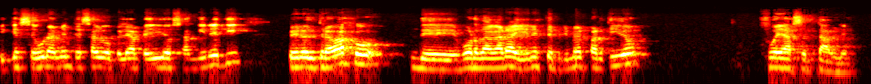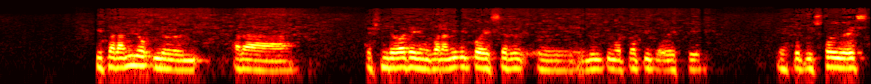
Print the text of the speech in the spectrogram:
y que seguramente es algo que le ha pedido Sanguinetti, pero el trabajo de Bordagaray en este primer partido fue aceptable. Y para mí, para, es un debate que para mí puede ser eh, el último tópico de este, de este episodio, es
